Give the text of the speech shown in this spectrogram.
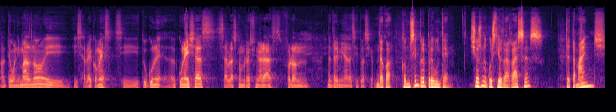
el teu animal, no?, i, i saber com és. Si tu cone el coneixes, sabràs com reaccionaràs front a determinades situacions. D'acord. Com sempre preguntem, això és una qüestió de races, de tamanys...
